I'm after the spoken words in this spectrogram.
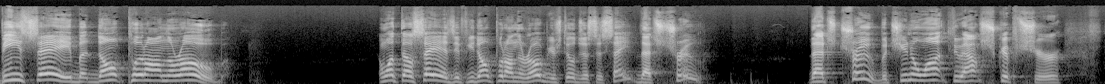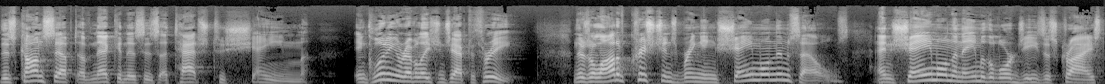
be saved, but don't put on the robe. And what they'll say is if you don't put on the robe, you're still just as saved. That's true. That's true. But you know what? Throughout Scripture, this concept of nakedness is attached to shame, including in Revelation chapter 3. And there's a lot of Christians bringing shame on themselves and shame on the name of the Lord Jesus Christ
